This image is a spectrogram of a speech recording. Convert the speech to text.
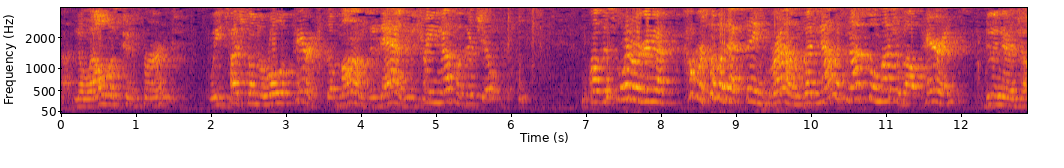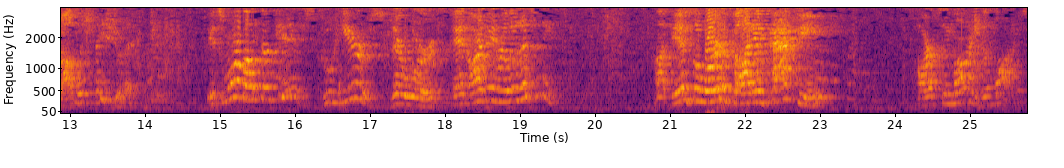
Uh, Noel was confirmed. We touched on the role of parents, of moms and dads, in the training up of their children. Well, this morning we're going to cover some of that same ground, but now it's not so much about parents doing their job, which they should. It's more about their kids, who hears their words, and are they really listening? Uh, is the Word of God impacting hearts and minds and lives.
